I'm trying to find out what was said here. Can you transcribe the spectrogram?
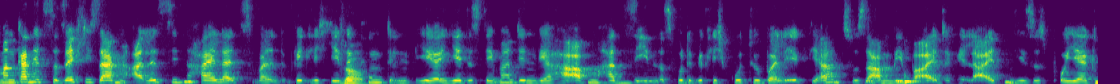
man kann jetzt tatsächlich sagen, alles sind Highlights, weil wirklich jeder Klar. Punkt, den wir, jedes Thema, den wir haben, hat Sinn. Das wurde wirklich gut überlegt, ja. Zusammen wie beide, wir leiten dieses Projekt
